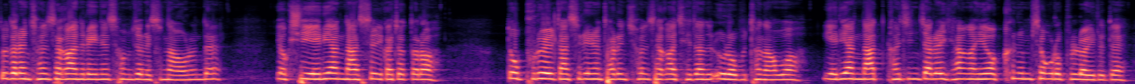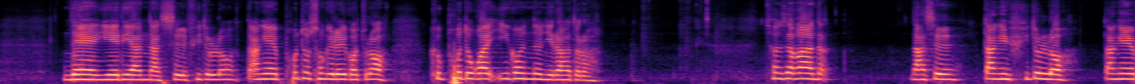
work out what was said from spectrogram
또 다른 천사가 하늘에 있는 성전에서 나오는데 역시 예리한 낫을 가졌더라. 또 불을 다스리는 다른 천사가 제단으로부터 나와 예리한 낫 가진 자를 향하여 큰 음성으로 불러 이르되 내 예리한 낫을 휘둘러 땅에 포도송이를 거두라 그 포도가 익었느니라 하더라. 천사가 나- 낫을 땅에 휘둘러 땅에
